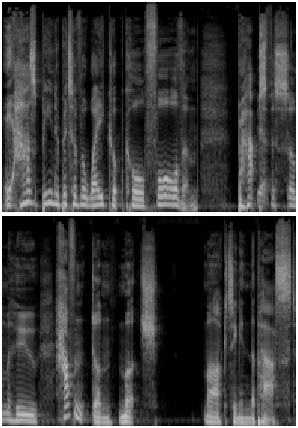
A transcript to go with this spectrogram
it has been a bit of a wake up call for them. Perhaps for some who haven't done much marketing in the past,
